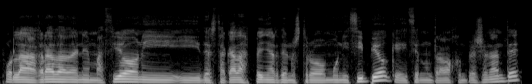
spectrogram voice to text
por la grada de animación y, destacadas peñas de nuestro municipio, que hicieron un trabajo impresionante,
